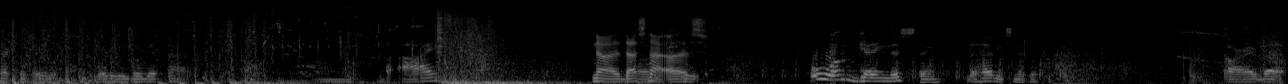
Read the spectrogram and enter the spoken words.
Tech available. Where do we go get that? The eye? No, that's Oh, not shoot. us. Oh, I'm getting this thing. The heavy sniper. Alright, bet.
